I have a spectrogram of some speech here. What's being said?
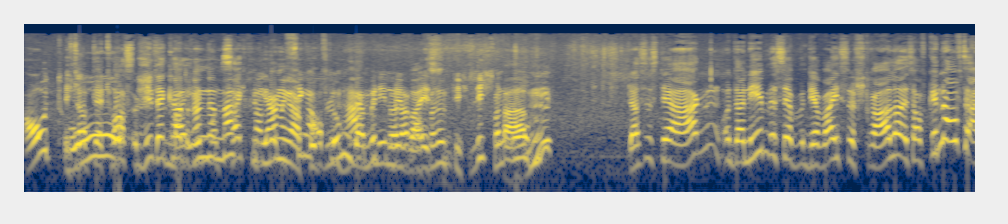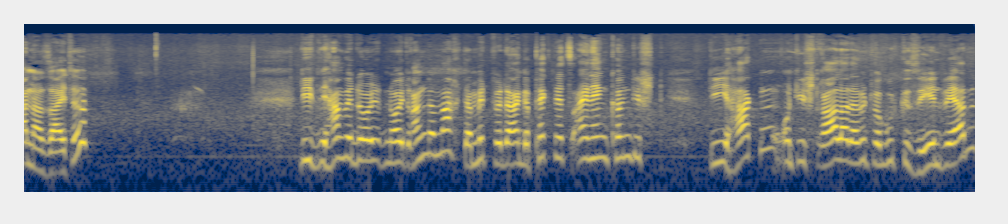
Auto ich glaub, der Thorsten Stecker dran gemacht die Anhängerkupplung, damit wir da vernünftig Licht von haben. Oben. Das ist der Haken und daneben ist der, der weiße Strahler, ist auf, genau auf der anderen Seite. Die, die haben wir neu, neu, dran gemacht, damit wir da ein Gepäcknetz einhängen können, die, die Haken und die Strahler, damit wir gut gesehen werden.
